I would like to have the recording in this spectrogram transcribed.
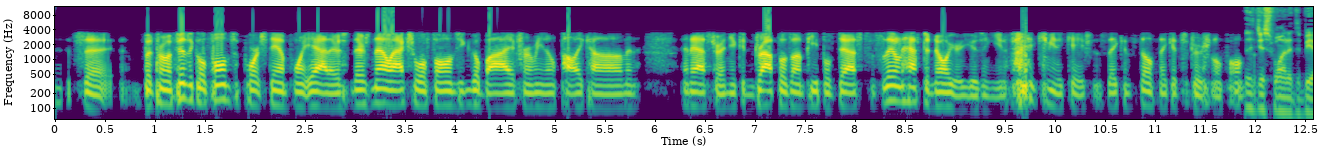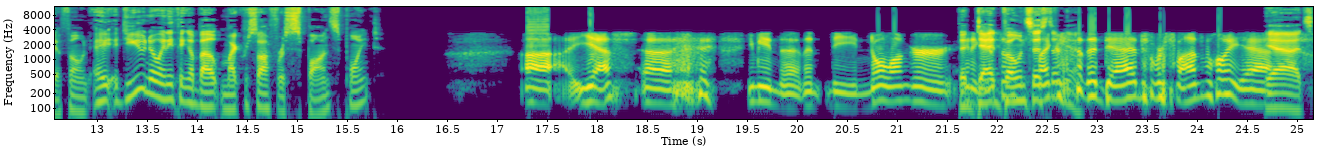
it's a, but from a physical phone support standpoint, yeah, there's there's now actual phones you can go buy from you know Polycom and and Aastra, and you can drop those on people's desks, so they don't have to know you're using unified communications. They can still think it's a traditional phone. They just want it to be a phone. Hey, do you know anything about Microsoft Response Point? Uh, yes. Uh, you mean the, the the no longer The dead phone system? Microsoft- the dead response point? Yeah. yeah, it's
